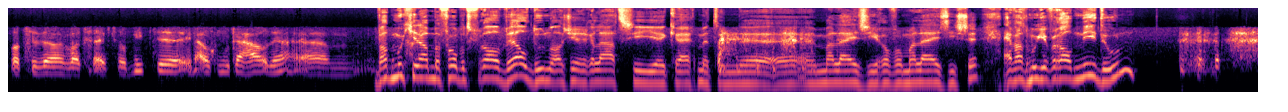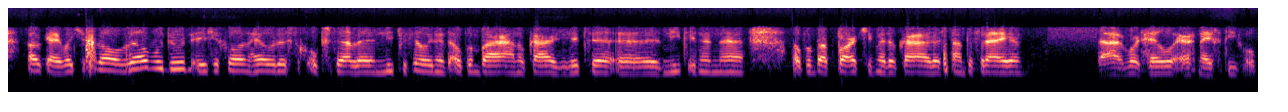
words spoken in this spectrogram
wat ze wel wat ze eventueel niet uh, in oog moeten houden. Um, wat moet je dan bijvoorbeeld vooral wel doen als je een relatie uh, krijgt met een, uh, een Maleisiër of een Maleisische? En wat moet je vooral niet doen? Oké, okay, wat je vooral wel moet doen is je gewoon heel rustig opstellen. Niet te veel in het openbaar aan elkaar zitten. niet in een openbaar parkje met elkaar staan te vrijen. Daar wordt heel erg negatief op,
